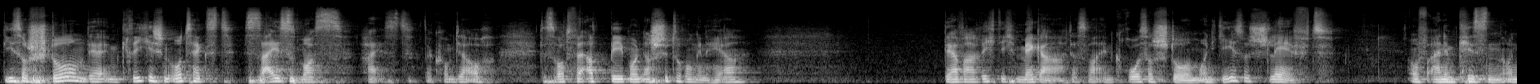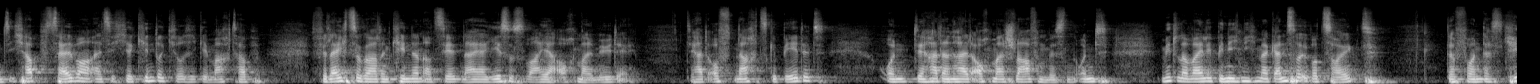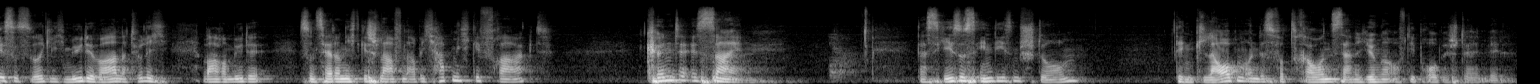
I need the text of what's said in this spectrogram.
Dieser Sturm, der im griechischen Urtext Seismos heißt, da kommt ja auch das Wort für Erdbeben und Erschütterungen her, der war richtig mega. Das war ein großer Sturm. Und Jesus schläft auf einem Kissen. Und ich habe selber, als ich hier Kinderkirche gemacht habe, vielleicht sogar den Kindern erzählt, naja, Jesus war ja auch mal müde. Der hat oft nachts gebetet und der hat dann halt auch mal schlafen müssen. Und mittlerweile bin ich nicht mehr ganz so überzeugt davon, dass Jesus wirklich müde war. Natürlich war er müde, sonst hätte er nicht geschlafen. Aber ich habe mich gefragt, könnte es sein, dass Jesus in diesem Sturm den Glauben und das Vertrauen seiner Jünger auf die Probe stellen will.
